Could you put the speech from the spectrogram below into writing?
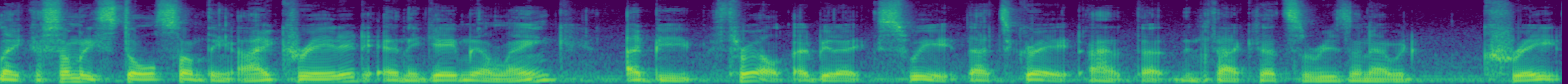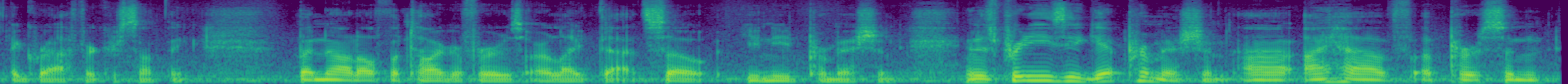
Like if somebody stole something i created and they gave me a link i'd be thrilled. I'd be like sweet that's great. Uh, that, in fact that's the reason i would create a graphic or something. But not all photographers are like that so you need permission. And it's pretty easy to get permission. Uh, i have a person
